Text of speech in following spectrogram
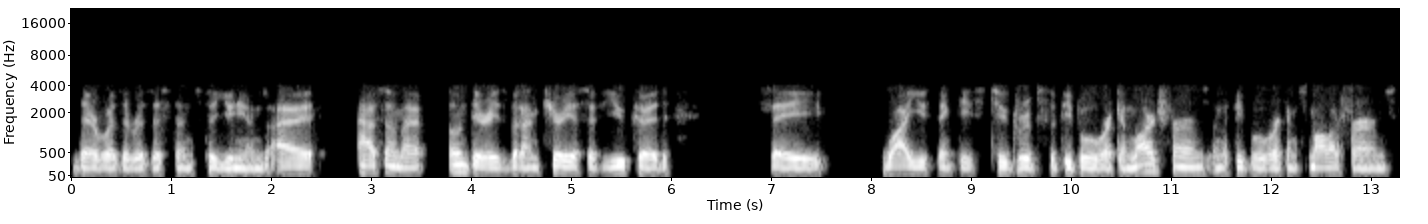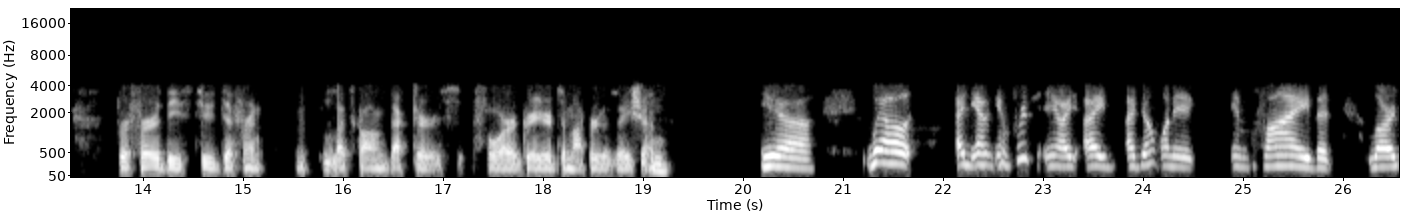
there was a resistance to unions. I have some of my own theories, but I'm curious if you could say why you think these two groups, the people who work in large firms and the people who work in smaller firms, prefer these two different, let's call them vectors for greater democratization. Yeah. Well, I, and first, you know, I, I, I don't want to imply that large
